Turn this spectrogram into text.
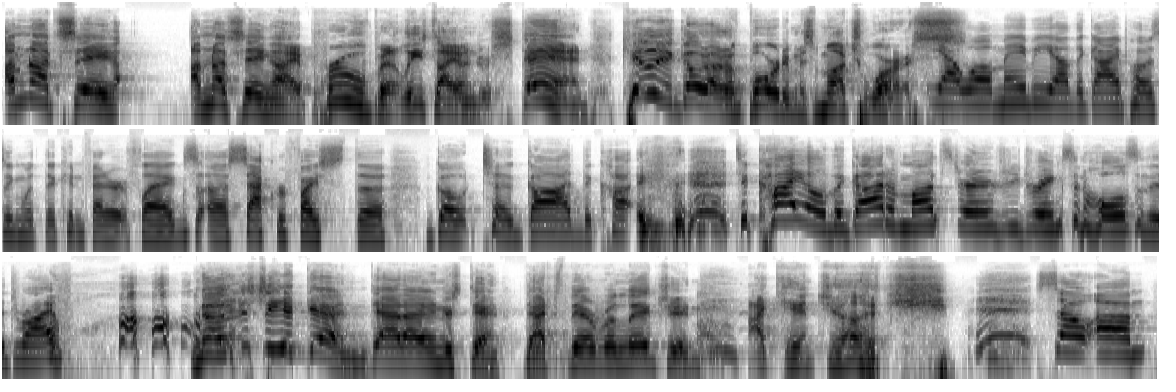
I'm not saying I'm not saying I approve, but at least I understand. Killing a goat out of boredom is much worse. Yeah, well, maybe uh, the guy posing with the Confederate flags uh, sacrificed the goat to God, the to Kyle, the god of monster energy drinks and holes in the drywall. Now, see again, that I understand. That's their religion. I can't judge. So, um,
